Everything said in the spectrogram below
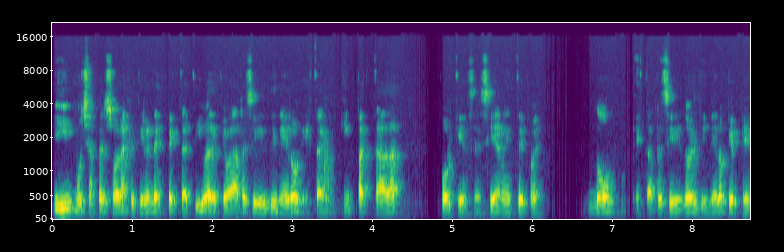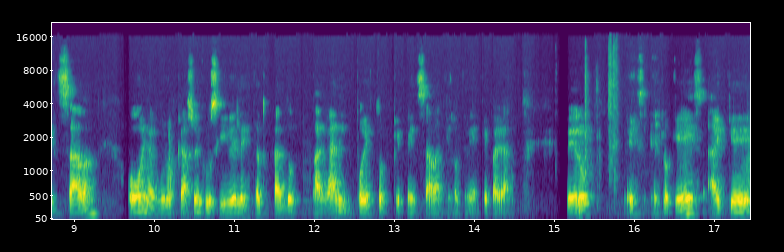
y muchas personas que tienen la expectativa de que van a recibir dinero están impactadas porque sencillamente pues no están recibiendo el dinero que pensaban o en algunos casos inclusive les está tocando pagar impuestos que pensaban que no tenían que pagar. Pero es, lo que es, hay que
